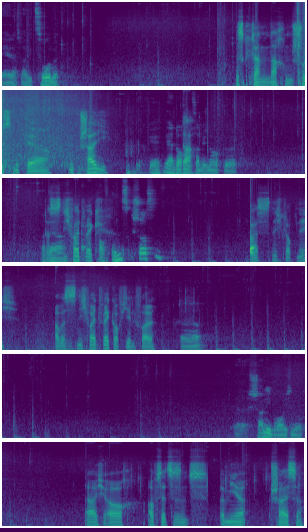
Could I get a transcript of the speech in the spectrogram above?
Nee, das war die Zone. Das klang nach einem Schuss mit der. mit dem Schalli. Okay, ja doch, Da. das habe ich noch gehört. Hat Das ist nicht weit weg. auf uns geschossen? Ich weiß es nicht, glaub nicht. Aber es ist nicht weit weg auf jeden Fall. Ja. ja Schalli brauche ich noch. Ja, ich auch. Aufsätze sind bei mir scheiße.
